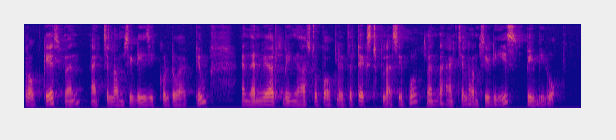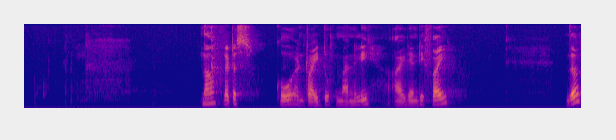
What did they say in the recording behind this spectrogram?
prop case when actualarm CD is equal to active. And then we are being asked to populate the text placebo when the actualarm CD is PBO. Now let us go and try to manually identify the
